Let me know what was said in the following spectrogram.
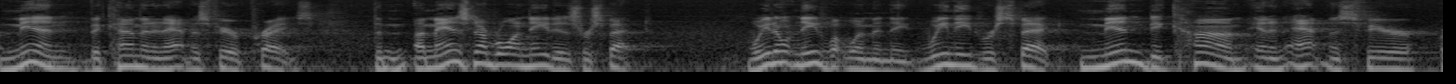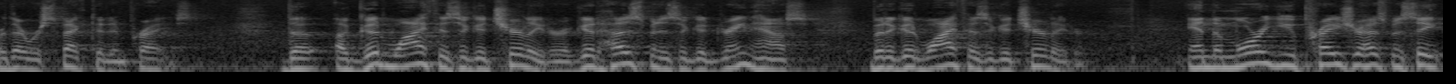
Men become in an atmosphere of praise. The, a man's number one need is respect. We don't need what women need. We need respect. Men become in an atmosphere where they're respected and praised. The, a good wife is a good cheerleader. A good husband is a good greenhouse, but a good wife is a good cheerleader. And the more you praise your husband, see,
